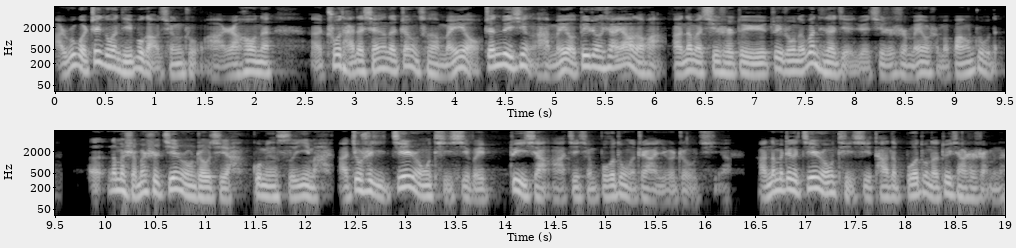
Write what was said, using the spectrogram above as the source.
啊。如果这个问题不搞清楚啊，然后呢，呃，出台的相应的政策没有针对性啊，没有对症下药的话啊，那么其实对于最终的问题的解决其实是没有什么帮助的。呃，那么什么是金融周期啊？顾名思义嘛，啊，就是以金融体系为对象啊进行波动的这样一个周期啊啊。那么这个金融体系它的波动的对象是什么呢？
